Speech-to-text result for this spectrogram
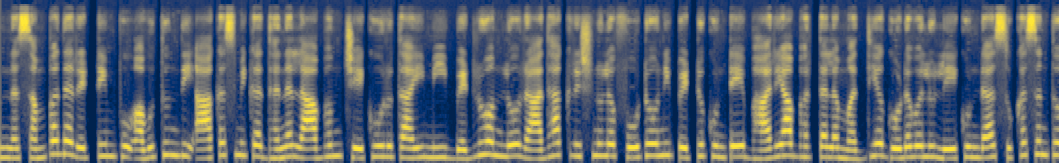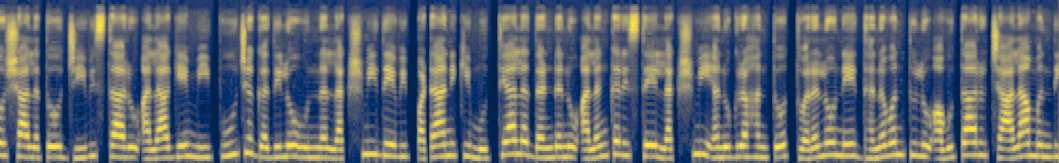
ఉన్న సంపద రెట్టింపు అవుతుంది. ఆకస్మిక ధన లాభం చేకూరుతాయి. మీ బెడ్రూమ్లో రాధాకృష్ణుల ఫోటోని పెట్టుకుంటే భార్యాభర్తల మధ్య గొడవలు లేకుండా సుఖసంతోషాలతో జీవిస్తారు. అలాగే మీ పూజ గదిలో ఉన్న లక్ష్మీదేవి పటానికి ముత్యాల దండను అలంకరిస్తే లక్ష్మీ అనుగ్రహంతో త్వరలోనే ధనవంతులు అవుతారు. చాలామంది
